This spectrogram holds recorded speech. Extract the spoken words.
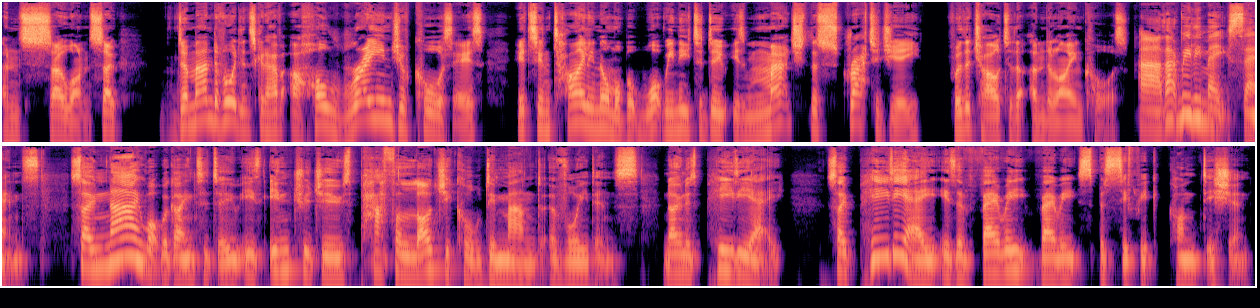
and so on. So, Demand avoidance can have a whole range of causes. It's entirely normal, but what we need to do is match the strategy for the child to the underlying cause. Ah, that really makes sense. So now what we're going to do is introduce pathological demand avoidance, known as PDA. So PDA is a very, very specific condition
